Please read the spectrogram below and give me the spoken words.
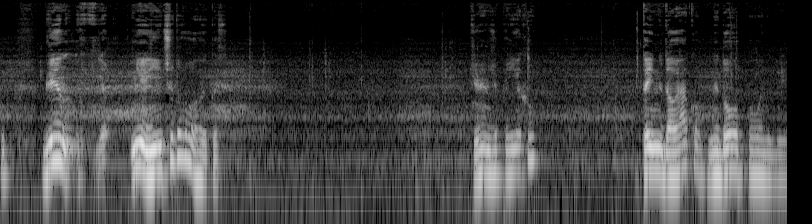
тут. Блін, я... ні, інша дорога якась. Чи він вже приїхав? Та й недалеко, недовго погоні було.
